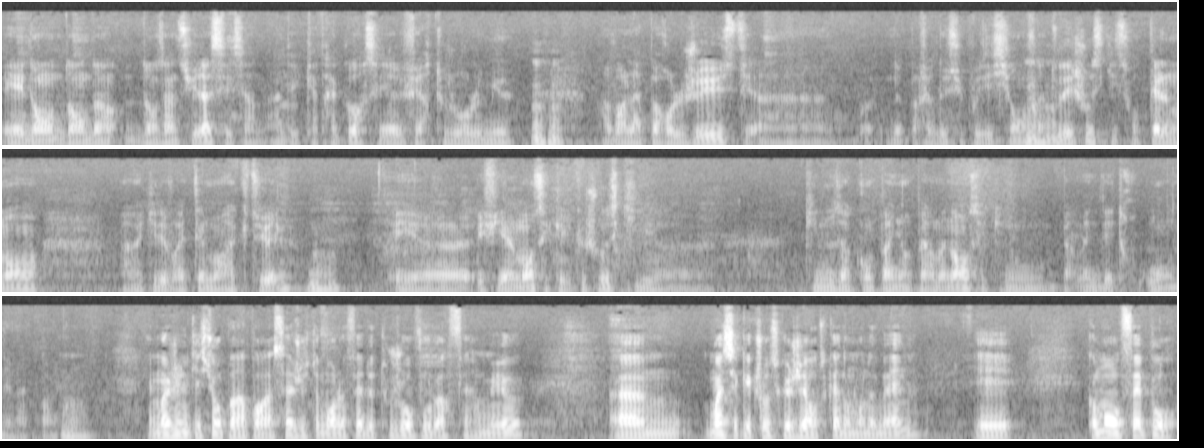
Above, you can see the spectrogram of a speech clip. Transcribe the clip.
Et dans, dans, dans, dans un de celui-là, c'est ça, un des quatre accords, c'est faire toujours le mieux. Mhm. Avoir la parole juste, euh, ne pas faire de suppositions, enfin, Mhm. toutes des choses qui sont tellement, euh, qui devraient être tellement actuelles. Mhm. Et, euh, et finalement, c'est quelque chose qui, qui nous accompagne en permanence et qui nous permet d'être où on est maintenant. quoi. Mhm. Et moi j'ai une question par rapport à ça, justement le fait de toujours vouloir faire mieux. Euh, moi c'est quelque chose que j'ai en tout cas dans mon domaine. Et comment on fait pour,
